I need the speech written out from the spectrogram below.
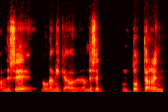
hem de ser no una mica, hem de ser un tot terreny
